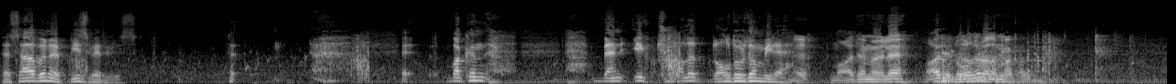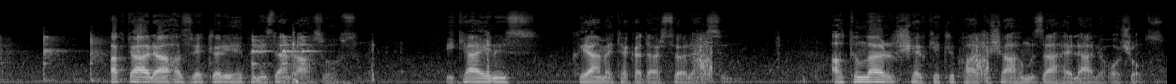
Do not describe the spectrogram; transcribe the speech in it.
Hesabını biz veririz. Bakın ben ilk çuvalı doldurdum bile. Eh, madem öyle hadi dolduralım bakalım. Hak Teala Hazretleri hepinizden razı olsun. Hikayeniz kıyamete kadar söylensin. Altınlar şevketli padişahımıza helali hoş olsun.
